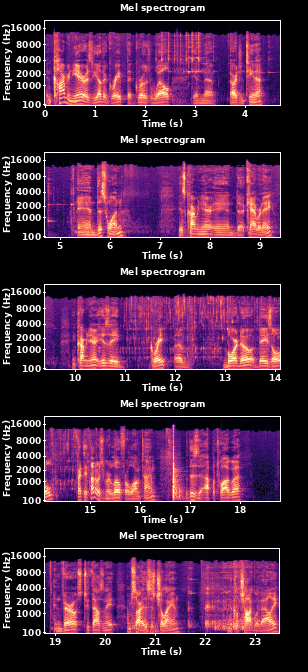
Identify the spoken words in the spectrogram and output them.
And Carmenere is the other grape that grows well in uh, Argentina. And this one is Carmenere and uh, Cabernet. And Carmenere is a grape of Bordeaux of days old. In fact, they thought it was Merlot for a long time. But this is the Aconcagua in Vero. It's 2008. I'm sorry, this is Chilean in the Colchagua Valley.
